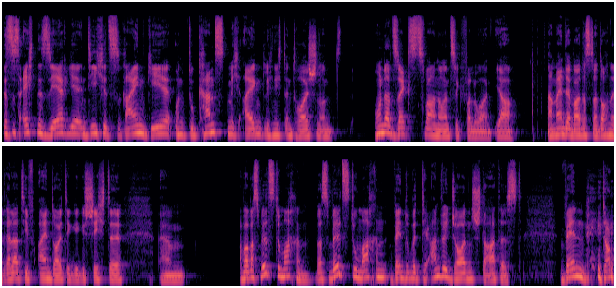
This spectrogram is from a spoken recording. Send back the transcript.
das ist echt eine Serie, in die ich jetzt reingehe und du kannst mich eigentlich nicht enttäuschen und 106, 92 verloren. Ja, am Ende war das dann doch eine relativ eindeutige Geschichte. Ähm, aber was willst du machen? Was willst du machen, wenn du mit DeAndre Jordan startest? Wenn Doc,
